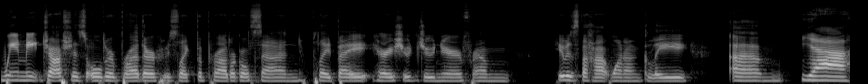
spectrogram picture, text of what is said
we meet Josh's older brother, who's like the prodigal son, played by Harry Shum Jr. from he was the hot one on Glee. Um, yeah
